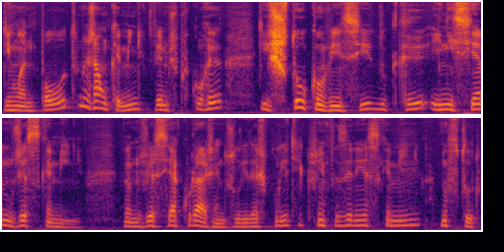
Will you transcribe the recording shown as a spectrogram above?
de um ano para o outro, mas há um caminho que devemos percorrer e estou convencido que iniciamos esse caminho. Vamos ver se há coragem dos líderes políticos em fazerem esse caminho no futuro.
